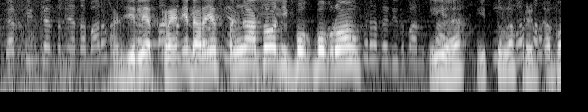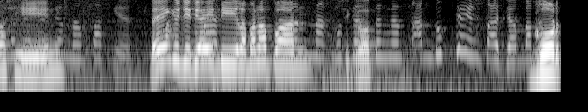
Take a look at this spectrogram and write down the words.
Dan Vincent ternyata baru Anjir lihat kerennya darahnya setengah cok di pok-pok doang. Iya, itulah Fred apa sih ini. Thank you jadi ID 88. Menakutkan Si Grot. dengan tanduknya yang tajam bahkan Gord.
